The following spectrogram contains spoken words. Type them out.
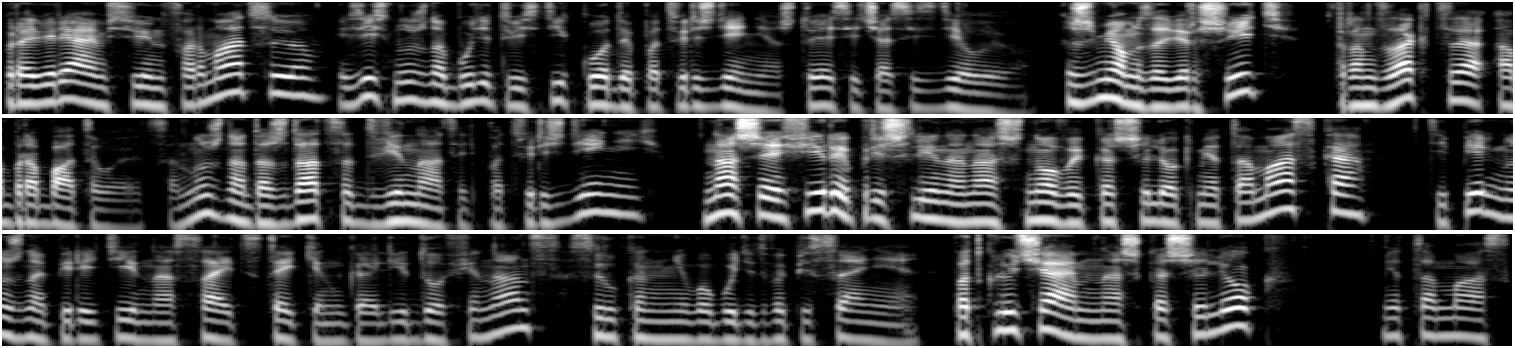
проверяем всю информацию. И здесь нужно будет ввести коды подтверждения, что я сейчас и сделаю. Жмем завершить. Транзакция обрабатывается. Нужно дождаться 12 подтверждений. Наши эфиры пришли на наш новый кошелек MetaMask. Теперь нужно перейти на сайт стейкинга Lido Finance, ссылка на него будет в описании. Подключаем наш кошелек MetaMask,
